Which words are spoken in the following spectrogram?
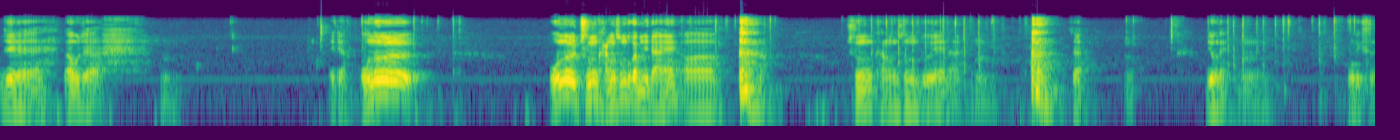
이제, 가보자. 음. 이래. 오늘, 오늘 중강승부 갑니다. 에? 어, 중강승부의 날. 음. 자, 음. 니오네. 음. 오릭스.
